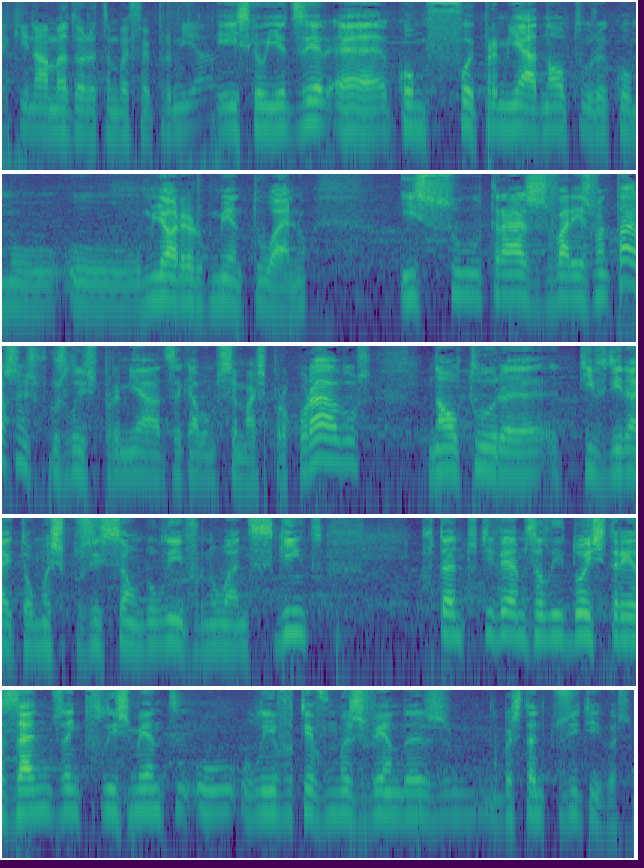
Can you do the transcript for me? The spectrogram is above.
Aqui na Amadora também foi premiado. É isso que eu ia dizer, eh, como foi premiado na altura como o melhor argumento do ano, isso traz várias vantagens, porque os livros premiados acabam por ser mais procurados. Na altura tive direito a uma exposição do livro no ano seguinte, Portanto, tivemos ali dois, três anos em que, felizmente, o, o livro teve umas vendas bastante positivas.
